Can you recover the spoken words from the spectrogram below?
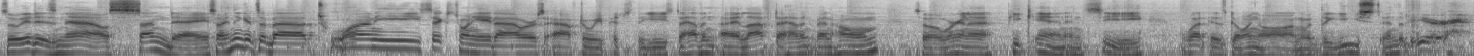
So it is now Sunday, so I think it's about 26, 28 hours after we pitched the yeast. I haven't, I left, I haven't been home, so we're gonna peek in and see what is going on with the yeast and the beer.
